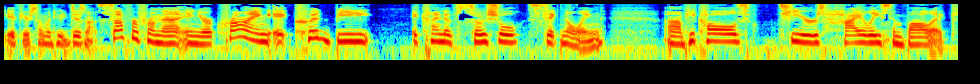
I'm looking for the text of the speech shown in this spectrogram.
if you're someone who does not suffer from that and you're crying, it could be a kind of social signaling. Um, he calls tears highly symbolic.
